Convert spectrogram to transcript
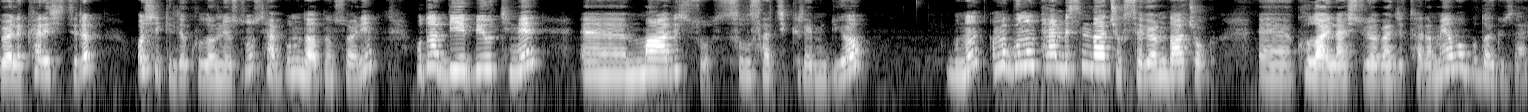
böyle karıştırıp o şekilde kullanıyorsunuz. Yani bunu da adını söyleyeyim. Bu da B Beauty'nin e, mavi su sıvı saç kremi diyor. Bunun. Ama bunun pembesini daha çok seviyorum. Daha çok e, kolaylaştırıyor bence taramayı ama bu da güzel.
